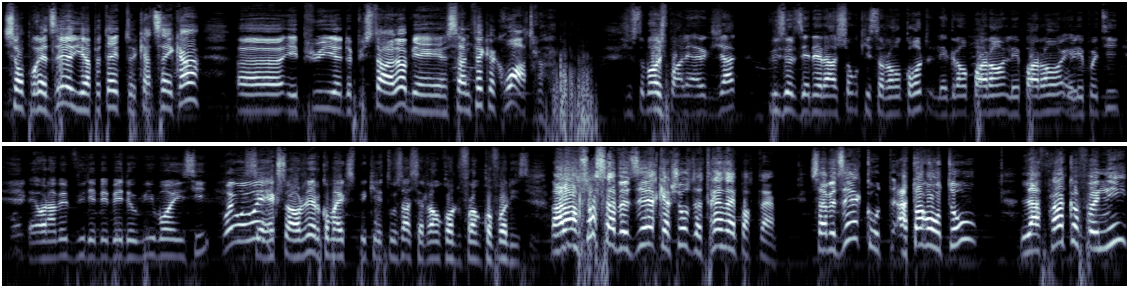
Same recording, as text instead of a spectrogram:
si on pourrait dire, il y a peut-être 4-5 ans. Euh, et puis, euh, depuis ce temps-là, bien, ça ne fait que croître. Justement, je parlais avec Jacques, plusieurs générations qui se rencontrent, les grands-parents, les parents et les petits. Et on a même vu des bébés de 8 mois ici. Oui, oui, C'est extraordinaire comment expliquer tout ça, cette rencontre francophone ici. Alors ça, ça veut dire quelque chose de très important. Ça veut dire qu'à Toronto, la francophonie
